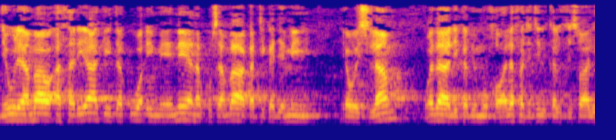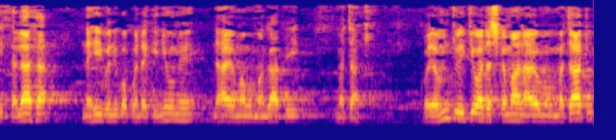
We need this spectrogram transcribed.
ni ule ambao athari yake itakuwa imeenea na kusambaa katika jamii ya waislamu. Wadhālika bimukhalafati tilka alkhisal thalatha na hivyo ni kwa kwenda kinyume na hayo mambo mangapi matatu. Kwa hiyo mtu ikiwa atashikamana hayo mambo matatu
